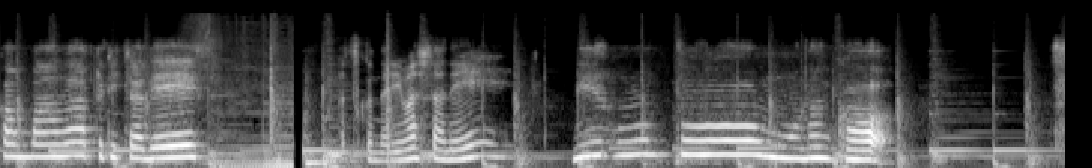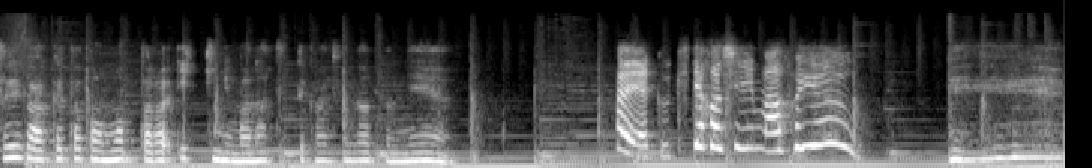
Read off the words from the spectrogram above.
こんばんは、プリチャです。暑くなりましたね。ね、本当もうなんか、梅雨が明けたと思ったら一気に真夏って感じになったね。早く来てほしい真冬。えー、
